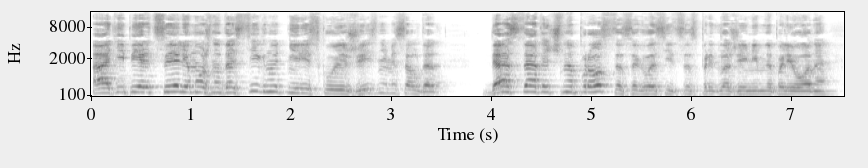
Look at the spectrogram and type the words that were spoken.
А теперь цели можно достигнуть, не рискуя жизнями солдат. Достаточно просто согласиться с предложением Наполеона –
